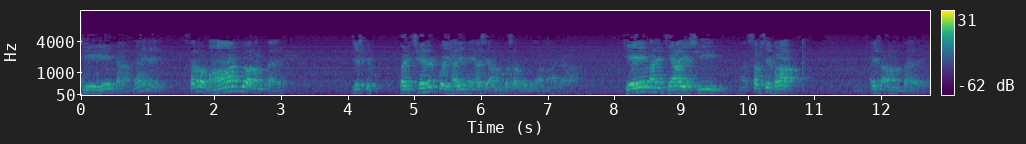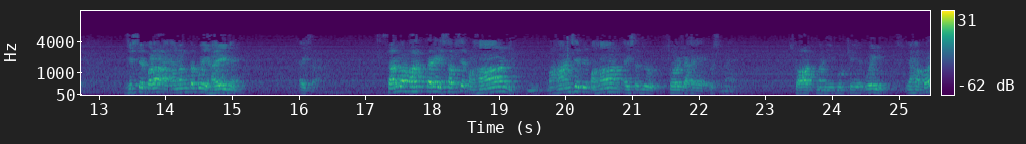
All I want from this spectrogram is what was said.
जे कहा। नहीं नहीं सर्व महान जो अनंत है जिसके परिच्छेदक कोई है ही नहीं ऐसे अनंत शब्द में जाना कहा। जय माने ज्यायसी हाँ, सबसे बड़ा ऐसा अनंत है जिससे बड़ा अनंत कोई है ही नहीं ऐसा। सर्वमहत करे सबसे महान महान से भी महान ऐसा जो स्वर्ग है उसमें। स्वात्मनि मुख्य। वही यहाँ पर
